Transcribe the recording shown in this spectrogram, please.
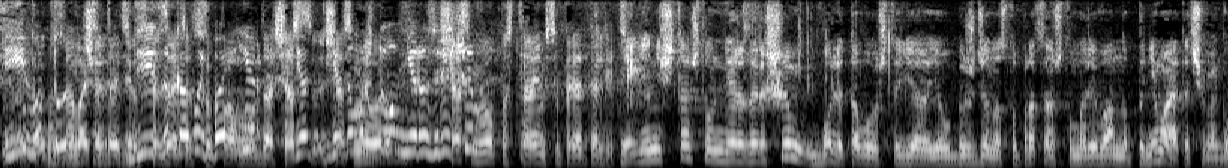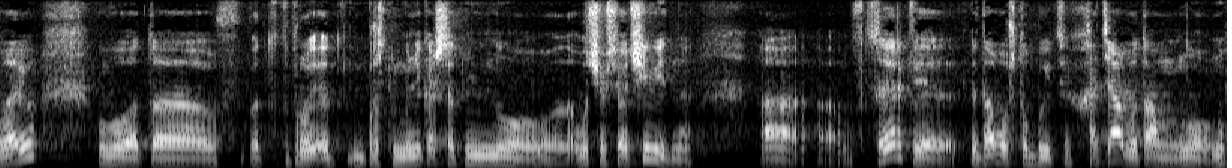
и вот тут давайте дадим сказать отцу Павлу. Да, сейчас, я, сейчас, я думаю, его, что он не разрешим. Сейчас мы его постараемся преодолеть. Я, я не считаю, что он неразрешим. Более того, что я, я убежден на 100%, что Мария Ивановна понимает, о чем я говорю. Вот, э, это, это, просто, мне кажется, это ну, очень все очевидно. А, в церкви для того, чтобы быть хотя бы там, ну, ну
